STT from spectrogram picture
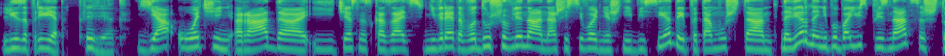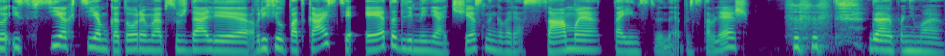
Лиза, привет. Привет. Я очень рада и, честно сказать, невероятно воодушевлена нашей сегодняшней беседой, потому что, наверное, не побоюсь признаться, что из всех тем, которые мы обсуждали в Refill подкасте, это для меня, честно говоря, самое таинственное. Представляешь? Да, я понимаю.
